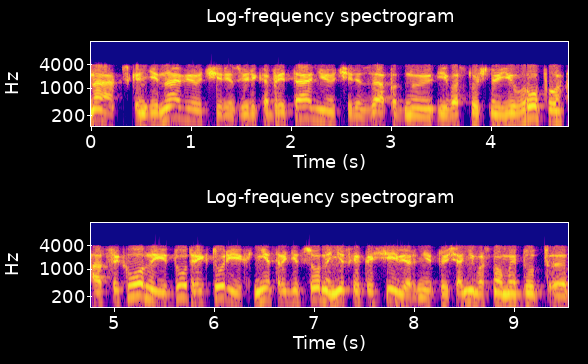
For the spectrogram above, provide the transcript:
на Скандинавию, через Великобританию, через Западную и Восточную Европу, а циклоны идут траектории их нетрадиционно несколько севернее. То есть они в основном идут э,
